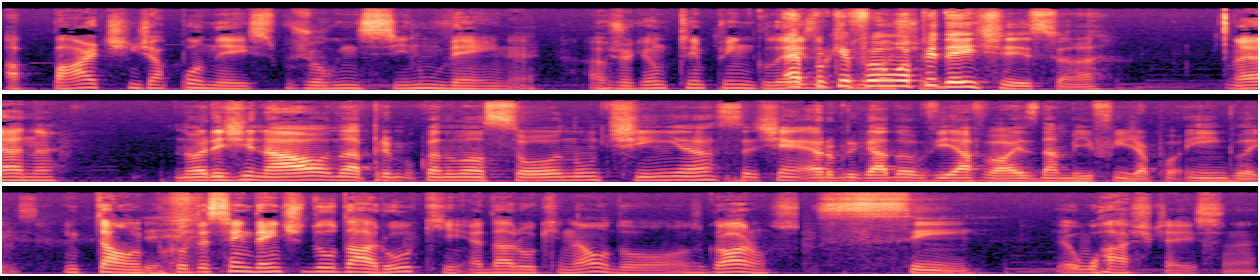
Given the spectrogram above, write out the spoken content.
a parte em japonês. O jogo em si não vem, né? Aí eu joguei um tempo em inglês. É porque foi um update isso, né? É, né? No original, na quando lançou, não tinha, você tinha, era obrigado a ouvir a voz da Mif em, japo- em inglês. Então, porque o descendente do Daruki, é Daruki não? Dos Gorons? Sim. Eu acho que é isso, né?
